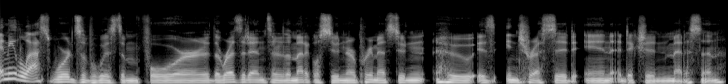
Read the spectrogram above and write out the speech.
Any last words of wisdom for the resident or the medical student or pre med student who is interested in addiction medicine?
